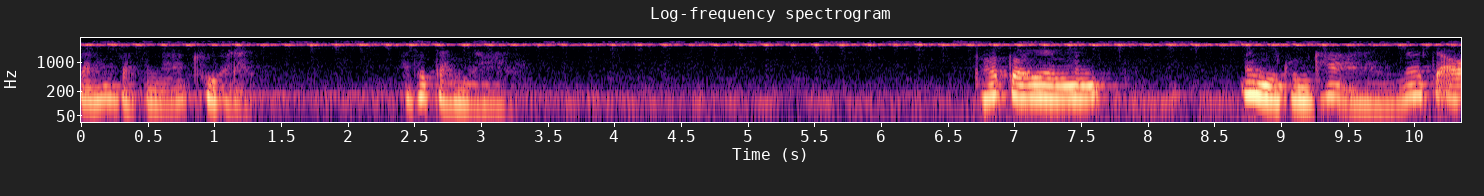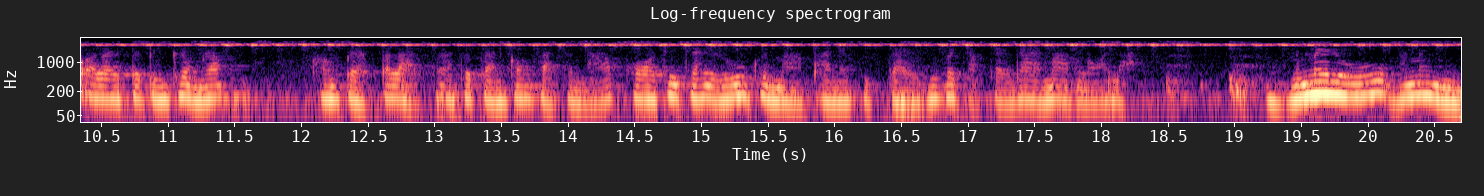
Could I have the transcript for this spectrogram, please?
จรรย์ของศาสนาคืออะไรอัศจรรย์อย่างไรเพราะตัวเองมันไม่มีคุณค่าอะไร แล้วจะเอาอะไรไปเป็นเครื่องรับความแปลกประหลาดอัศจรรย์ของศาสนา พอที่จะให้รู้ขึ้นมาภายในจิตใจที่ประจักษ์ใจได้มากน้อยล่ะ มันไม่รู้มันไม่มี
